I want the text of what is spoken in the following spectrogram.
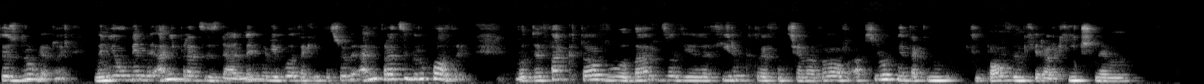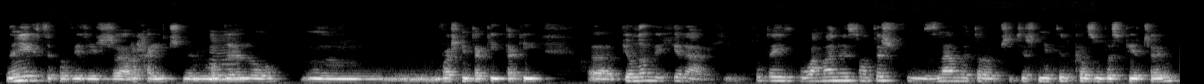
To jest druga część. My nie umiemy ani pracy zdalnej, bo nie było takiej potrzeby, ani pracy grupowej, bo de facto było bardzo wiele firm, które funkcjonowało w absolutnie takim typowym, hierarchicznym, no nie chcę powiedzieć, że archaicznym mhm. modelu mm, właśnie takiej, takiej e, pionowej hierarchii. Tutaj łamane są też, znamy to przecież nie tylko z ubezpieczeń,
